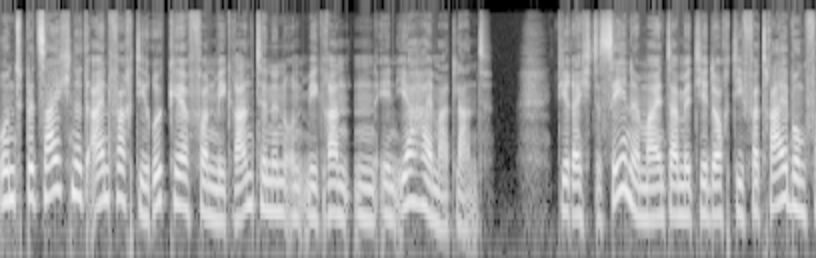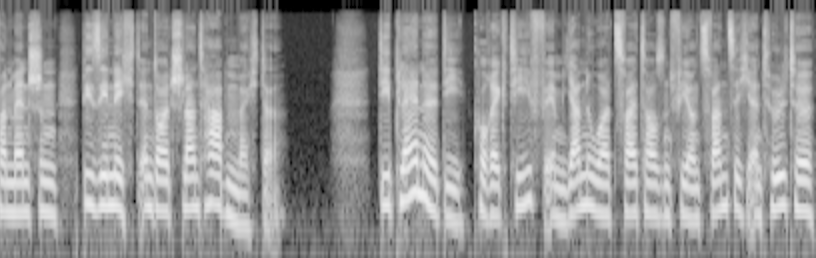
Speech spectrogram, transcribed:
und bezeichnet einfach die Rückkehr von Migrantinnen und Migranten in ihr Heimatland. Die rechte Szene meint damit jedoch die Vertreibung von Menschen, die sie nicht in Deutschland haben möchte. Die Pläne, die Korrektiv im Januar 2024 enthüllte,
